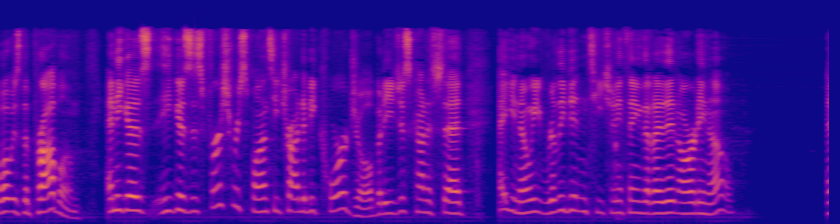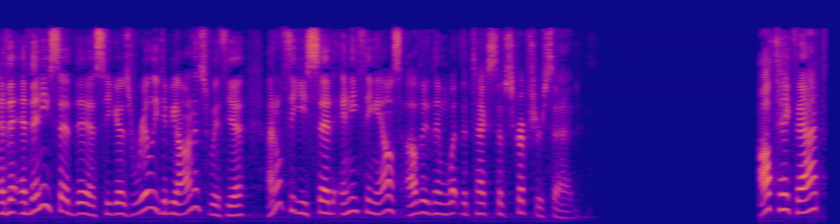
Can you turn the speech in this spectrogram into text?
what was the problem? And he goes, he goes, his first response, he tried to be cordial, but he just kind of said, hey, you know, he really didn't teach anything that I didn't already know. And then, and then he said this. He goes, really, to be honest with you, I don't think he said anything else other than what the text of Scripture said. I'll take that.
